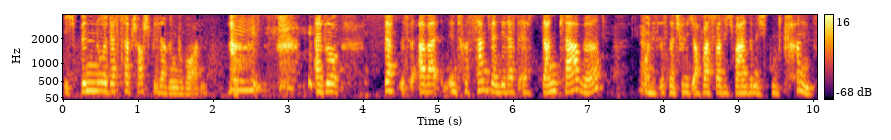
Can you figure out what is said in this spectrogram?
ich bin nur deshalb Schauspielerin geworden. Mhm. also das ist aber interessant, wenn dir das erst dann klar wird. Ja. Und es ist natürlich auch was, was ich wahnsinnig gut kann.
